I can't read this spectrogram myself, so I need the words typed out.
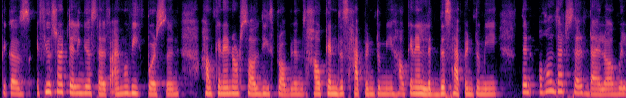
because if you start telling yourself, I'm a weak person, how can I not solve these problems? How can this happen to me? How can I let this happen to me? Then all that self dialogue will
